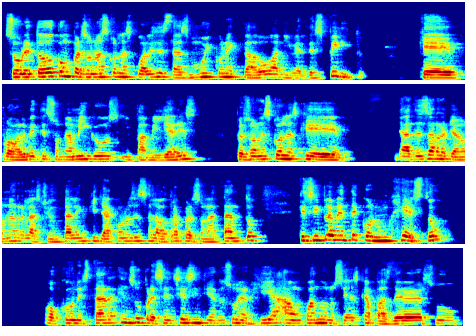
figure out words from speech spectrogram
sobre todo con personas con las cuales estás muy conectado a nivel de espíritu, que probablemente son amigos y familiares, personas con las que has desarrollado una relación tal en que ya conoces a la otra persona tanto que simplemente con un gesto o con estar en su presencia sintiendo su energía, aun cuando no seas capaz de ver su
